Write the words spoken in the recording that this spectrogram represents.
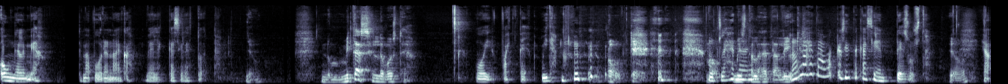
ongelmia tämä vuoden aika meille käsille tuottaa. Joo. No mitä sille voisi tehdä? Voi vaikka mitä. Okei. Okay. No, Mut lähdetään, mistä lähdetään liikkeelle? No lähdetään vaikka siitä käsien pesusta. Joo. Ja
